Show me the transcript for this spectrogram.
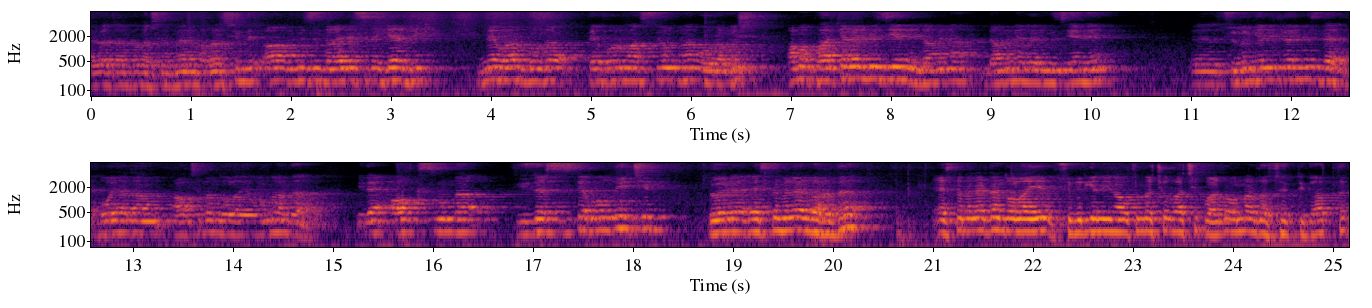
arkadaşlar merhabalar. Şimdi abimizin dairesine geldik. Ne var? Burada deformasyona uğramış. Ama parkelerimiz yeni, lamine, laminelerimiz yeni. Ee, süpürgeliklerimiz de boyadan, alçıdan dolayı onlar da bir de alt kısmında yüzer sistem olduğu için böyle esnemeler vardı. Esnemelerden dolayı süpürgeliğin altında çok açık vardı. Onları da söktük, attık.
